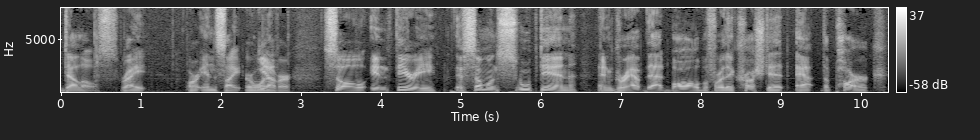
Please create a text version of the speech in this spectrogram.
delos right or insight or whatever so in theory if someone swooped in and grabbed that ball before they crushed it at the park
